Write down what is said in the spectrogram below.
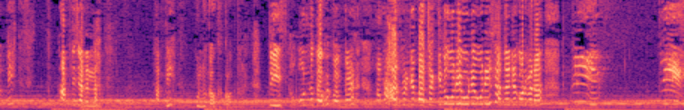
আপনি আপনি জানেন না। আপনি অন্য কাউকে কল করেন। প্লিজ অন্য কাউকে কল করেন। আমার হাজবেন্ডকে বাঁচান, কিন্তু উনি উনি উনি সার্জারিটা করবে না। প্লিজ প্লিজ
